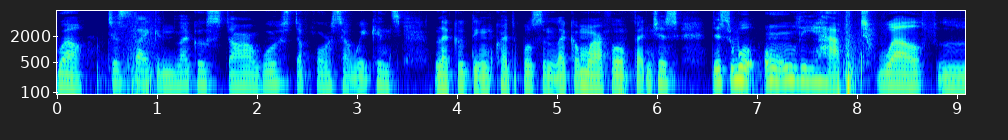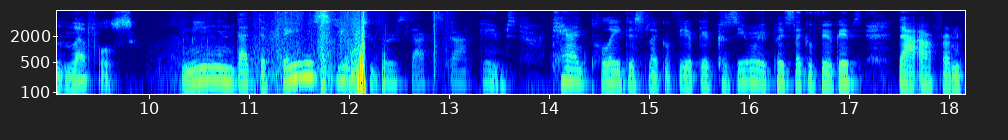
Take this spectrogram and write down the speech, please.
Well, just like in LEGO Star Wars The Force Awakens, LEGO The Incredibles, and LEGO Marvel Adventures, this will only have 12 levels. Meaning that the famous YouTuber Zack Scott Games can't play this LEGO video game because he only plays LEGO video games that are from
